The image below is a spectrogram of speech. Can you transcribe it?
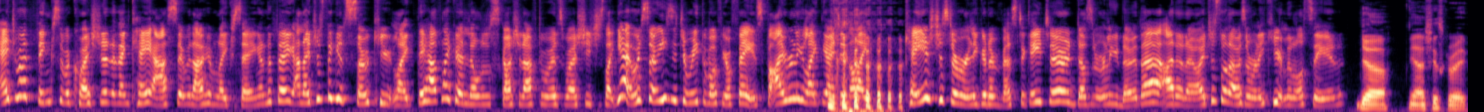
Edgeworth thinks of a question, and then Kay asks it without him like saying anything. And I just think it's so cute. Like they have like a little discussion afterwards where she's just like, "Yeah, it was so easy to read them off your face," but I really like the idea that like Kay is just a really good investigator and doesn't really know that. I don't know. I just thought that was a really cute little scene. yeah, yeah, she's great.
